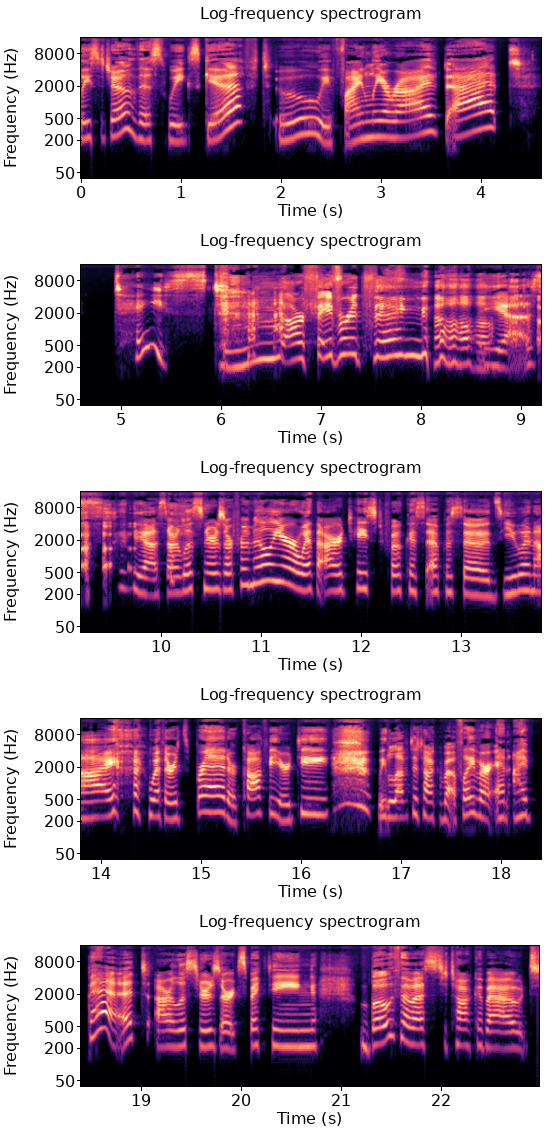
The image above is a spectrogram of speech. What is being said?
Lisa Jo, this week's gift. Ooh, we finally arrived at taste. Our favorite thing. yes. Yes. Our listeners are familiar with our taste focus episodes. You and I, whether it's bread or coffee or tea, we love to talk about flavor. And I bet our listeners are expecting both of us to talk about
